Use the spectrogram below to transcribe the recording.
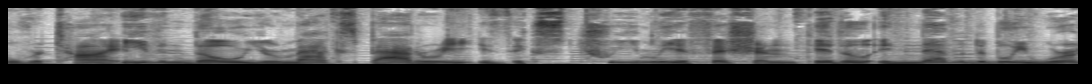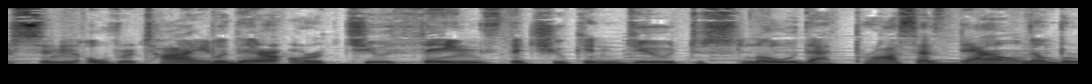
over time. Even though your Mac's battery is extremely efficient, it'll inevitably worsen over time. But there are two things that you can do to slow that process down. Number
